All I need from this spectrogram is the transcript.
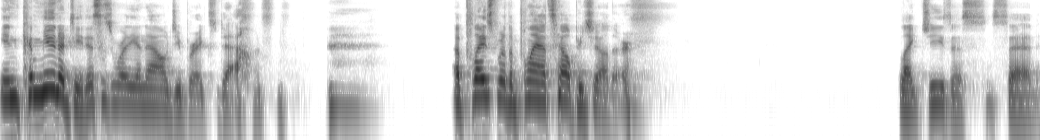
in community. This is where the analogy breaks down. a place where the plants help each other. Like Jesus said,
